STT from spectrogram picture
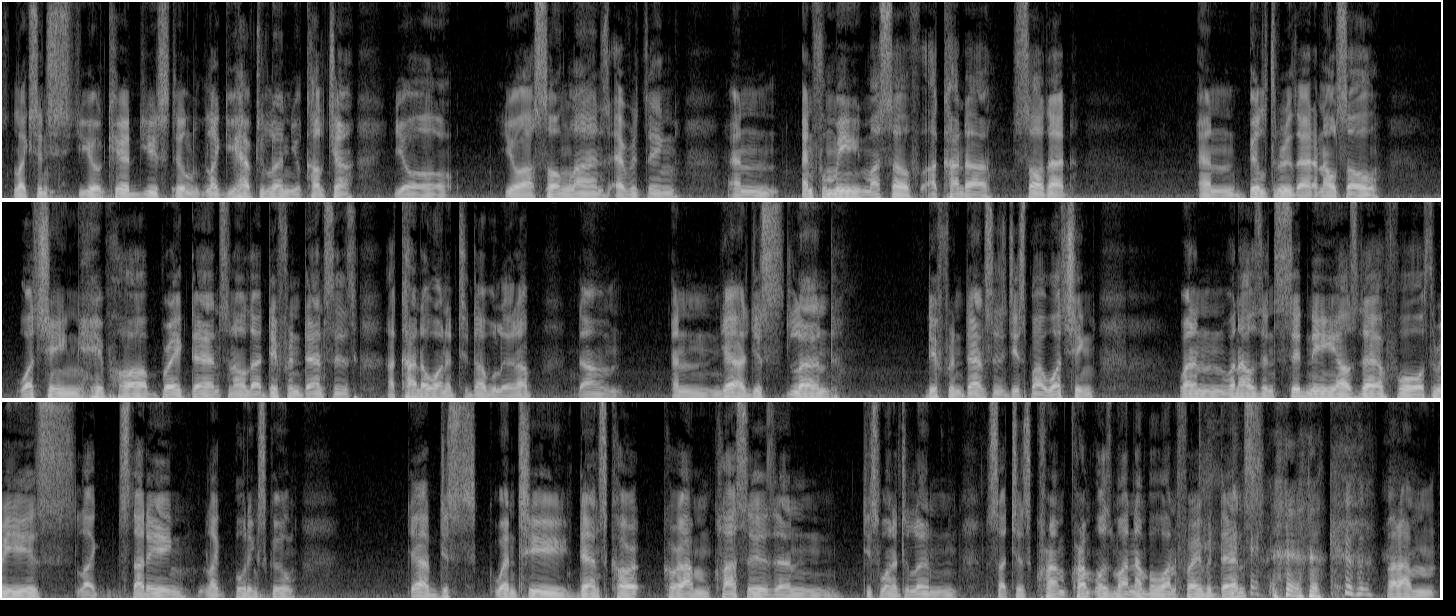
Like since you're a kid, you still like you have to learn your culture, your your song lines, everything, and and for me myself, I kind of saw that and build through that, and also watching hip hop, break dance, and all that different dances, I kind of wanted to double it up. Um, and yeah, I just learned different dances just by watching. When when I was in Sydney, I was there for three years, like studying, like boarding school. Yeah, just went to dance car, um, classes and just wanted to learn such as krump. Krump was my number one favorite dance. but um,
